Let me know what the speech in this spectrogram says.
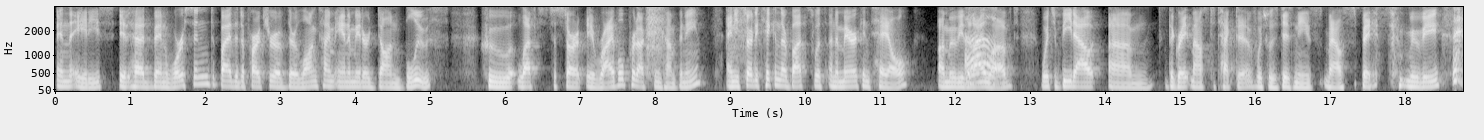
in the 80s. It had been worsened by the departure of their longtime animator Don Bluth, who left to start a rival production company, and he started kicking their butts with An American Tail, a movie that oh. I loved, which beat out um, The Great Mouse Detective, which was Disney's mouse based movie.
